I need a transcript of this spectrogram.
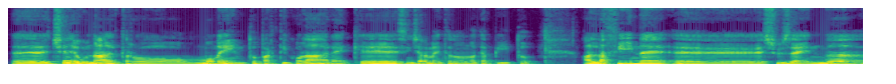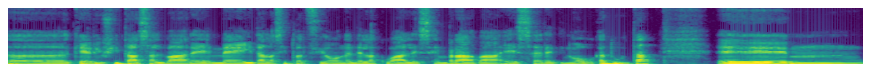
eh, c'è un altro momento particolare che sinceramente non ho capito. Alla fine eh, Suzanne, eh, che è riuscita a salvare May dalla situazione nella quale sembrava essere di nuovo caduta, ehm,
